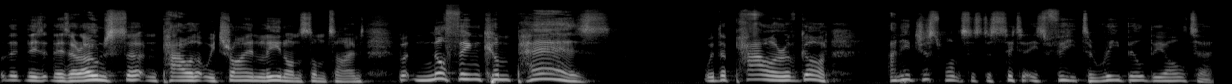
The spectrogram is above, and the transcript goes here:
there's, there's our own certain power that we try and lean on sometimes. But nothing compares with the power of God. And he just wants us to sit at his feet, to rebuild the altar,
